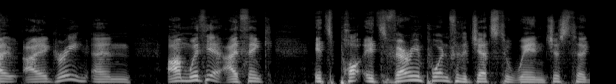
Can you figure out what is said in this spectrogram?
I, I agree, and I'm with you. I think it's it's very important for the Jets to win just to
